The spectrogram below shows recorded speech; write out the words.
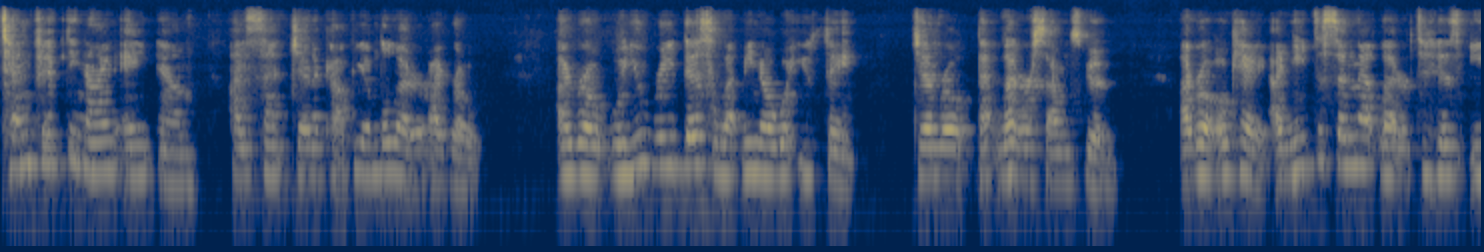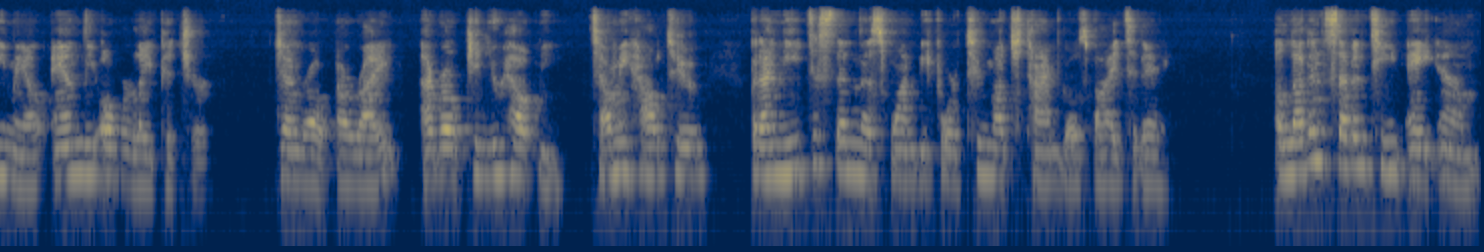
10:59 a.m. I sent Jen a copy of the letter I wrote. I wrote, Will you read this and let me know what you think? Jen wrote, That letter sounds good. I wrote, Okay, I need to send that letter to his email and the overlay picture. Jen wrote, All right. I wrote, Can you help me? Tell me how to, but I need to send this one before too much time goes by today. 11:17 a.m.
